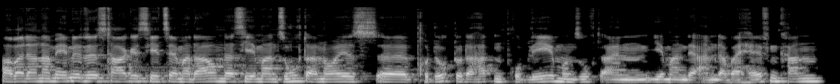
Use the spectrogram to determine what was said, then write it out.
Aber dann am Ende des Tages geht es ja immer darum, dass jemand sucht ein neues äh, Produkt oder hat ein Problem und sucht einen jemanden, der einem dabei helfen kann.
